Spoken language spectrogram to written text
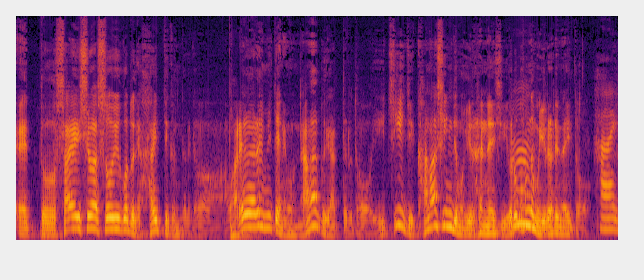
えっと、最初はそういうことで入ってくるんだけど、我々みたいにもう長くやってると、いちいち悲しんでもいられないし、喜んでもいられないと。はい。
